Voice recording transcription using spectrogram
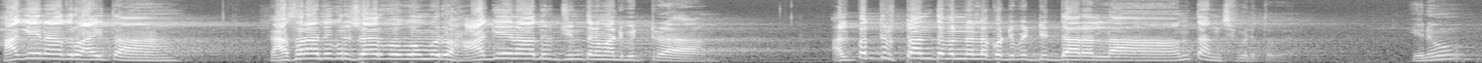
ಹಾಗೇನಾದರೂ ಆಯಿತಾ? ವ್ಯಾಸರಾಜ ಗುರು ಸಾರ್ವಭೌಮರು ಹಾಗೇನಾದರೂ ಚಿಂತನೆ ಮಾಡಿಬಿಟ್ರ? ಅಲ್ಪದೃಷ್ಟಾಂತವನ್ನೆಲ್ಲ ಕೊಟ್ಟುಬಿಟ್ಟಿದ್ದಾರಲ್ಲ ಅಂತ ಅನಿಸ್ಬಿಡ್ತದೆ. ಏನು?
